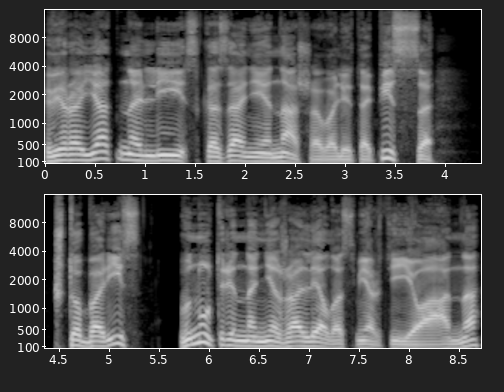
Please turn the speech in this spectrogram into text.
Вероятно ли сказание нашего летописца, что Борис внутренно не жалел о смерти Иоанна,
